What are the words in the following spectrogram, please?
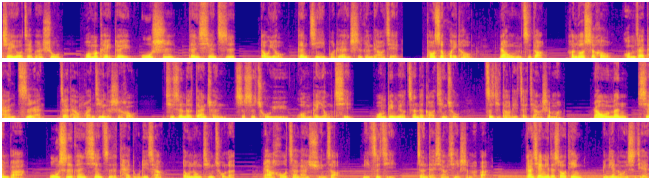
借由这本书，我们可以对巫师跟先知都有更进一步的认识跟了解。同时回头，让我们知道，很多时候我们在谈自然、在谈环境的时候，其实呢，单纯只是出于我们的勇气，我们并没有真的搞清楚自己到底在讲什么。让我们先把巫师跟先知的态度立场都弄清楚了，然后再来寻找你自己真的相信什么吧。感谢你的收听，明天同一时间。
